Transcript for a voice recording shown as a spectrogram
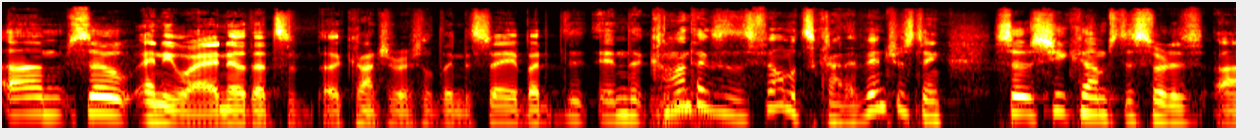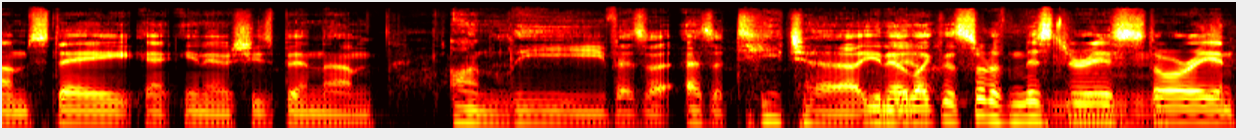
Um, so anyway, I know that's a, a controversial thing to say, but th- in the context of this film, it's kind of interesting. So she comes to sort of um, stay. uh, You know, she's been um, on leave as a as a teacher. You know, like this sort of mysterious mm-hmm. story, and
